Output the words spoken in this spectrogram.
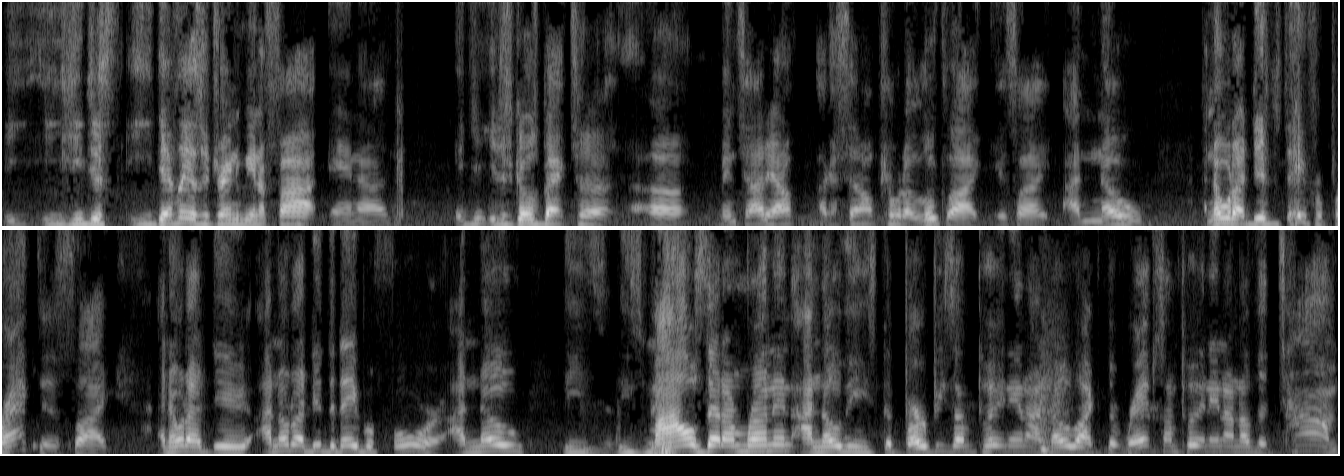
he, he, just he definitely has a train to be in a fight, and uh, it, it just goes back to uh, mentality. I don't, like I said, I don't care what I look like. It's like I know, I know what I did today for practice. Like I know what I do. I know what I did the day before. I know these these miles that I'm running. I know these the burpees I'm putting in. I know like the reps I'm putting in. I know the time,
